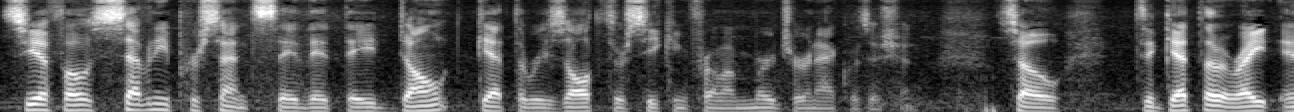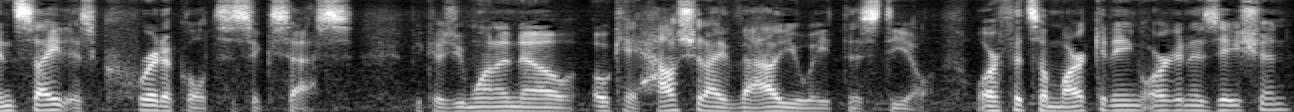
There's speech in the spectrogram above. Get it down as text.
CFOs, 70% say that they don't get the results they're seeking from a merger and acquisition. So to get the right insight is critical to success because you want to know, okay, how should I evaluate this deal? Or if it's a marketing organization,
